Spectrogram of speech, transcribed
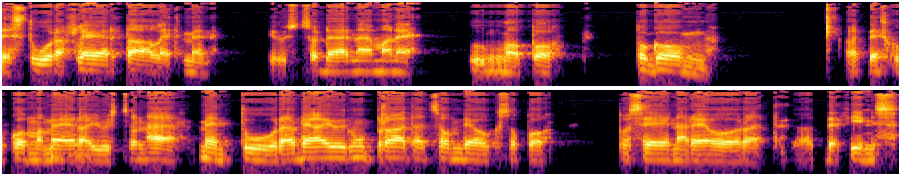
det stora flertalet men just så där när man är ung och på, på gång att det skulle komma mera just sådana här mentorer. Det har ju nog pratats om det också på, på senare år att, att det finns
